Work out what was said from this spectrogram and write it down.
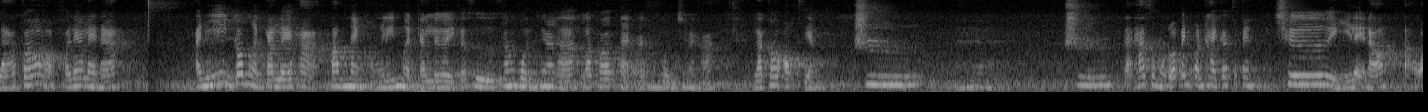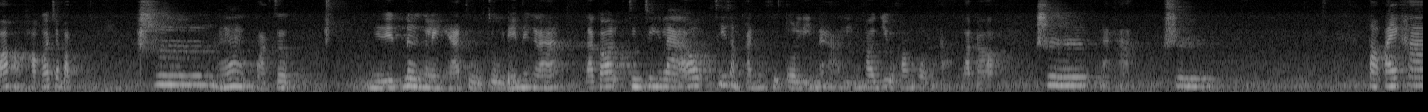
แล้วก็เขาเรียกอะไรนะ อันนี้ก็เหมือนกันเลยค่ะ ตำแหน่งของลิ้นเหมือนกันเลยก็คือข้างบนใช่ไหมคะ แล้วก็แตะไว้ข้างบนใช่ไหมคะ แล้วก็ออกเสียงชื่อ แต่ถ้าสมมติว่าเป็นคนไทยก็จะเป็นชื่ออย่างนี้เลยเนาะแต่ว่าของเขาก็จะแบบชื่ออ่าปากจะนิดนึงอะไรเงี้ยจู่ๆนิดนึงนะแล้วก็จริง ๆ แล้วที่สำคัญคือตัวลิ้นนะคะลิ้นเขาอยู่ข้างบนค่ะแล้วก็ชื่อนะคะชื่อต่อไปค่ะ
